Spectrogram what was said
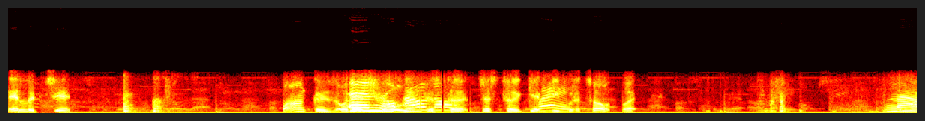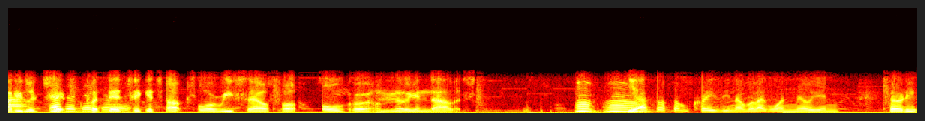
They're legit bonkers, or they're And, trolling just know- to just to get Right. people to talk. But Nah, somebody legit put their tickets up for resale for over a million dollars. Mm-mm. Yeah, I saw some crazy number like one million thirty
